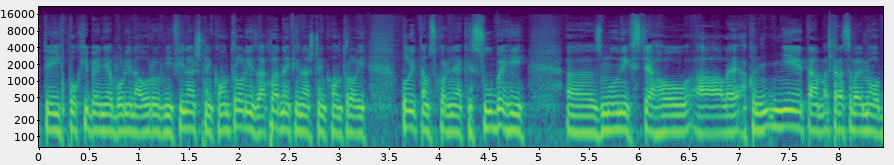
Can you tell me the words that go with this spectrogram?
tie ich pochybenia boli na úrovni finančnej kontroly, základnej finančnej kontroly. Boli tam skôr nejaké súbehy eh, zmluvných vzťahov, ale ako nie je tam, teraz sa bavíme o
